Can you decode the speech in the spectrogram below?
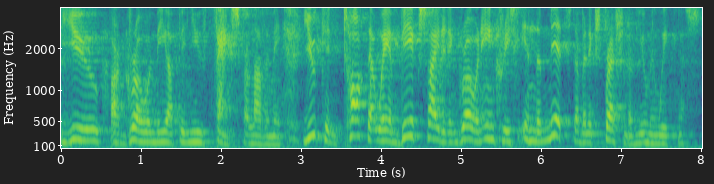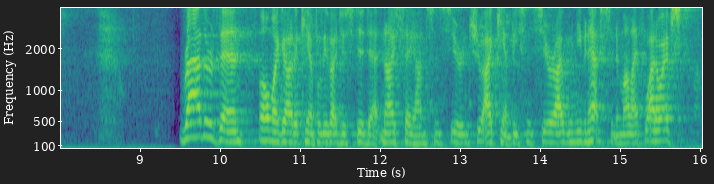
You are growing me up in you. Thanks for loving me. You can talk that way and be excited and grow and increase in the midst of an expression of human weakness. Rather than, oh my God, I can't believe I just did that. And I say I'm sincere and true. I can't be sincere. I wouldn't even have sin in my life. Why do I have sin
